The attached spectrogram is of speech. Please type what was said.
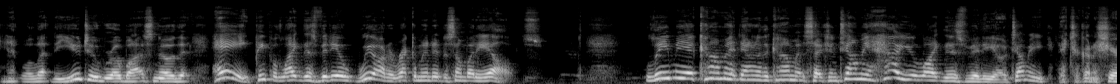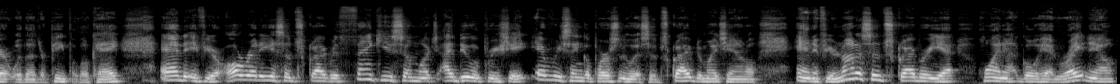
and it will let the YouTube robots know that, hey, people like this video, we ought to recommend it to somebody else leave me a comment down in the comment section. Tell me how you like this video. Tell me that you're going to share it with other people, okay? And if you're already a subscriber, thank you so much. I do appreciate every single person who has subscribed to my channel. And if you're not a subscriber yet, why not go ahead right now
